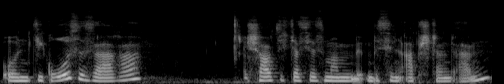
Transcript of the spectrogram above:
Und die große Sarah schaut sich das jetzt mal mit ein bisschen Abstand an.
